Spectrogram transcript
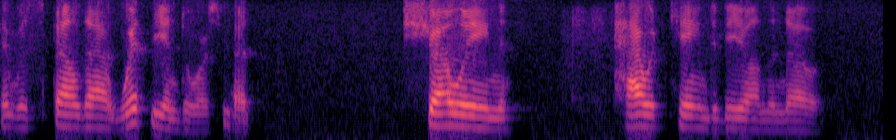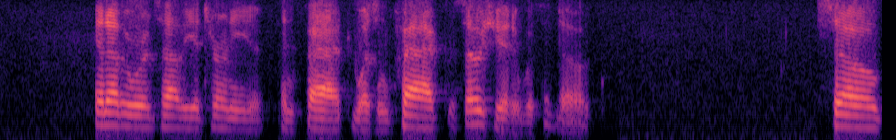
that was spelled out with the endorsement showing how it came to be on the note. In other words, how the attorney, in fact, was in fact associated with the note. So,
